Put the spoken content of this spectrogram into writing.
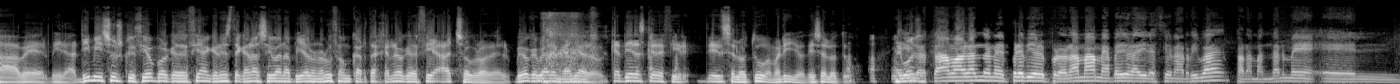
A ver, mira, di mi suscripción porque decían que en este canal se iban a pillar una luz a un cartagenero que decía Hacho Brother. Veo que me han engañado. ¿Qué tienes que decir? Díselo tú, amarillo, díselo tú. Hemos- lo estábamos hablando en el previo del programa, me ha pedido la dirección arriba para mandarme el,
